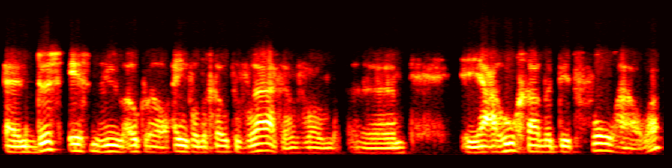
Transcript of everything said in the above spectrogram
En dus is nu ook wel een van de grote vragen van, ehm, ja, hoe gaan we dit volhouden?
